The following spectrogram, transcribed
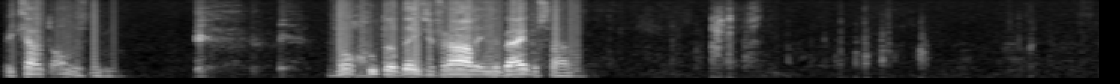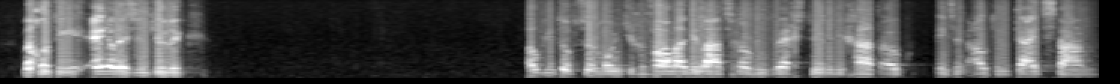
Ik zou het anders doen. Het wel goed dat deze verhalen in de Bijbel staan. Maar goed, die engel is natuurlijk ook niet op zijn mondje gevallen. Die laat zich ook niet wegsturen. Die gaat ook in zijn autoriteit staan.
